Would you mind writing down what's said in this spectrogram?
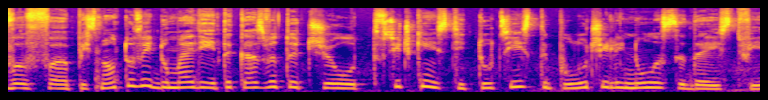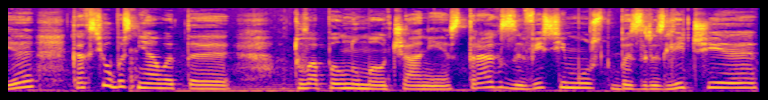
В писмото ви до медиите казвате, че от всички институции сте получили нула съдействие. Как си обяснявате това пълно мълчание? Страх, зависимост, безразличие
